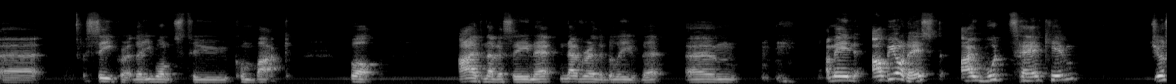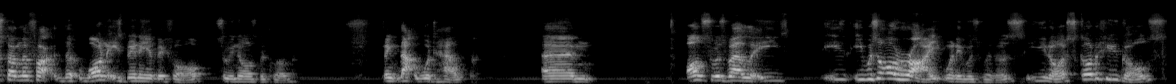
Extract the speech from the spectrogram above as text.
uh, secret that he wants to come back, but I've never seen it, never really believed it. Um, I mean, I'll be honest, I would take him just on the fact that one, he's been here before, so he knows the club. I think that would help. Um, also, as well, he's, he's he was all right when he was with us. You know, scored a few goals.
